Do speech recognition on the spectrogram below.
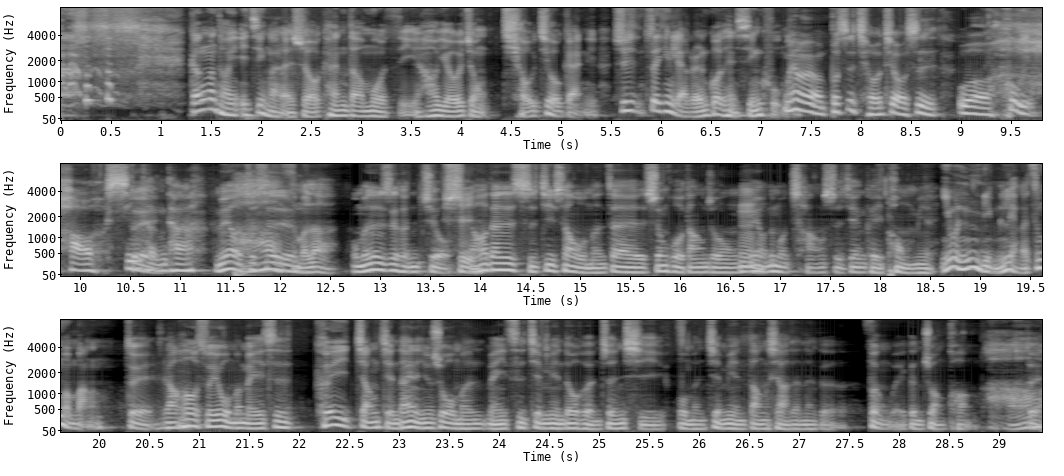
刚刚导演一进来的时候，看到莫子怡，然后有一种求救感。其实最近两个人过得很辛苦？没有没有，不是求救，是我好心疼他。没有，就是、哦怎么了？我们认识很久，是然后但是实际上我们在生活当中没有那么长时间可以碰面，因为你们两个这么忙，对，然后所以我们每一次可以讲简单一点，就是说我们每一次见面都很珍惜我们见面当下的那个氛围跟状况。啊，对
